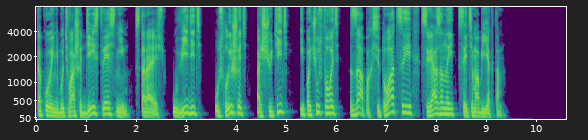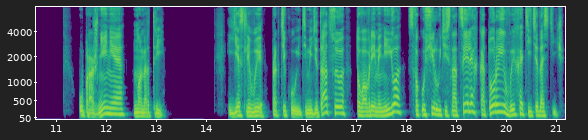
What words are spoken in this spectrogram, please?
какое-нибудь ваше действие с ним, стараясь увидеть, услышать, ощутить и почувствовать запах ситуации, связанной с этим объектом. Упражнение номер три. Если вы практикуете медитацию, то во время нее сфокусируйтесь на целях, которые вы хотите достичь.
